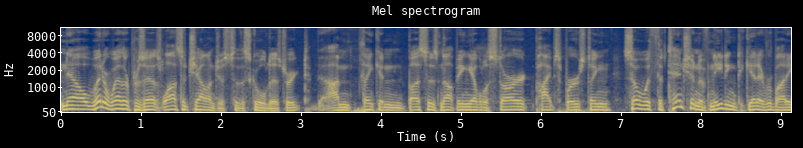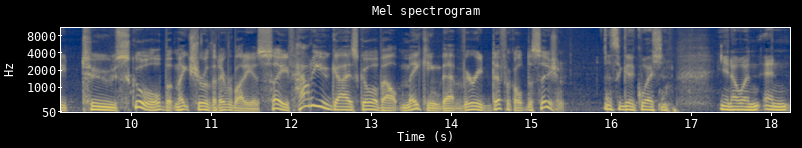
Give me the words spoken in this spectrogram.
Now, winter weather presents lots of challenges to the school district. I'm thinking buses not being able to start, pipes bursting. So, with the tension of needing to get everybody to school but make sure that everybody is safe, how do you guys go about making that very difficult decision? That's a good question. You know, and, and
